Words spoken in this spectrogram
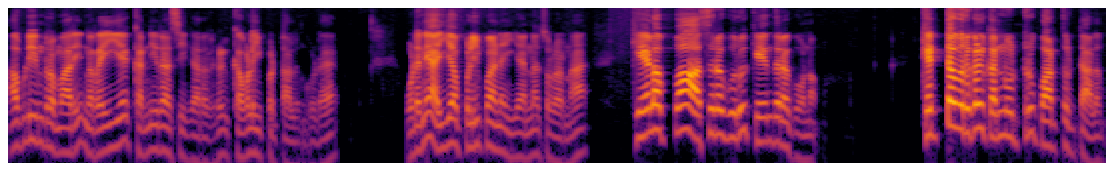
அப்படின்ற மாதிரி நிறைய கன்னிராசிக்காரர்கள் கவலைப்பட்டாலும் கூட உடனே ஐயா புளிப்பான ஐயா என்ன சொல்கிறேன்னா கேளப்பா அசுரகுரு கேந்திர கோணம். கெட்டவர்கள் கண்ணுற்று பார்த்துட்டாலும்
